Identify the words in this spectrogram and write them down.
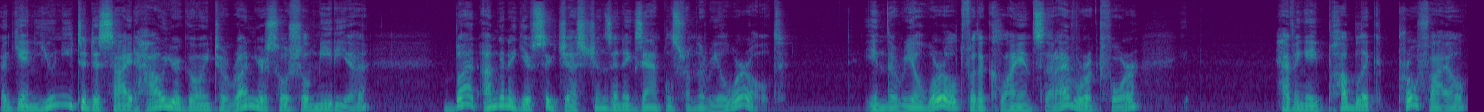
Again, you need to decide how you're going to run your social media but I'm going to give suggestions and examples from the real world. In the real world, for the clients that I've worked for, having a public profile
